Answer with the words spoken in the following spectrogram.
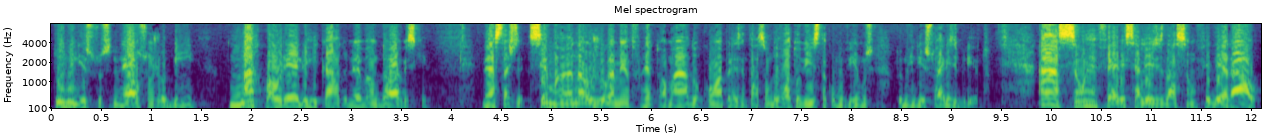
dos ministros Nelson Jobim, Marco Aurélio e Ricardo Lewandowski. Nesta semana, o julgamento foi retomado com a apresentação do voto vista, como vimos, do ministro Aires Brito. A ação refere-se à legislação federal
